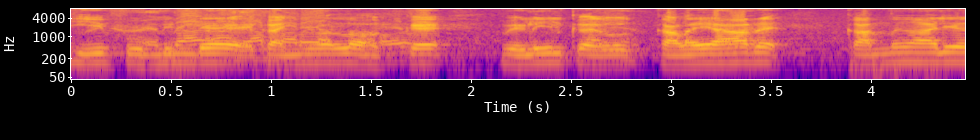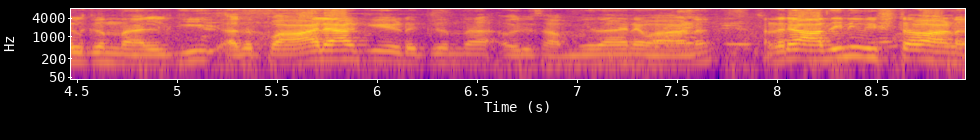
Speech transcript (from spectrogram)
ഈ ഫുഡിന്റെ കഞ്ഞിവെള്ളമൊക്കെ വെളിയിൽ കള- കളയാതെ കന്നുകാലികൾക്ക് നൽകി അത് പാലാക്കി എടുക്കുന്ന ഒരു സംവിധാനമാണ്. അന്നേരം അതിനും ഇഷ്ടമാണ്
